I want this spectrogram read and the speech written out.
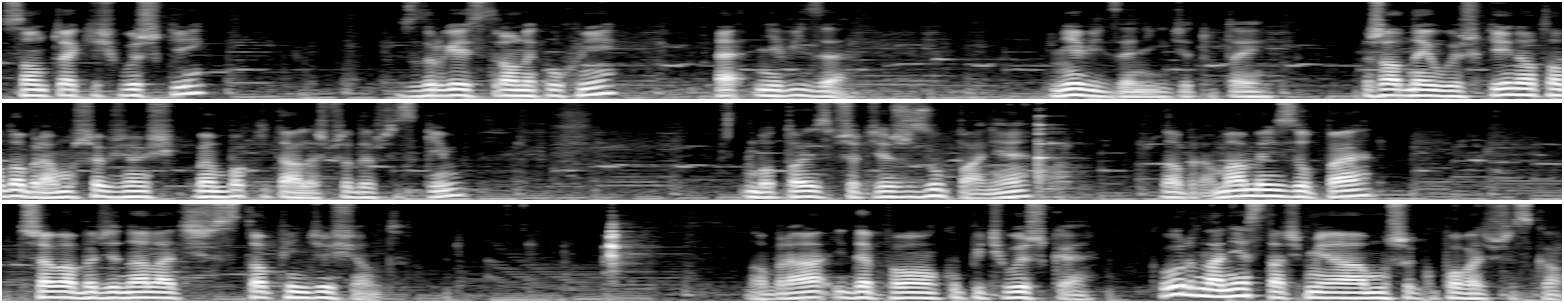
Są tu jakieś łyżki? Z drugiej strony kuchni? E, nie widzę. Nie widzę nigdzie tutaj żadnej łyżki. No to dobra, muszę wziąć głęboki talerz przede wszystkim. Bo to jest przecież zupa, nie? Dobra, mamy zupę. Trzeba będzie nalać 150. Dobra, idę po kupić łyżkę. Kurna, nie stać mnie, a muszę kupować wszystko.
